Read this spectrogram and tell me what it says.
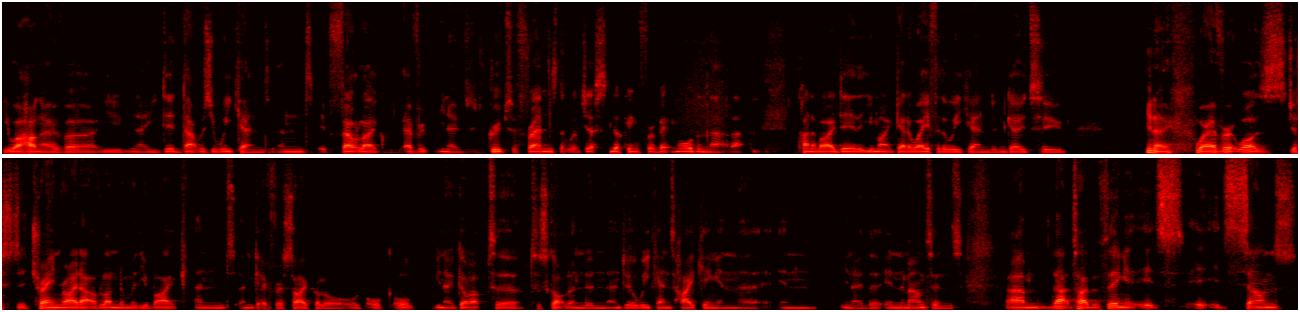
you were hungover you you know you did that was your weekend. And it felt like every you know groups of friends that were just looking for a bit more than that that kind of idea that you might get away for the weekend and go to you know wherever it was just a train ride out of london with your bike and and go for a cycle or or or, you know go up to to scotland and, and do a weekend hiking in the in you know the in the mountains um, that type of thing it, it's it, it, sounds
